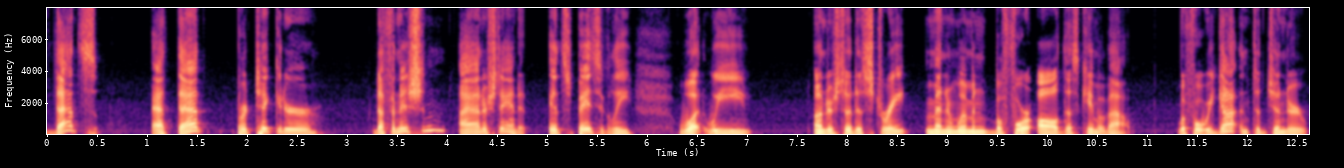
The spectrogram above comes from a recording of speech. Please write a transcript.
That's at that particular definition, I understand it. It's basically what we understood as straight men and women before all this came about, before we got into gender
